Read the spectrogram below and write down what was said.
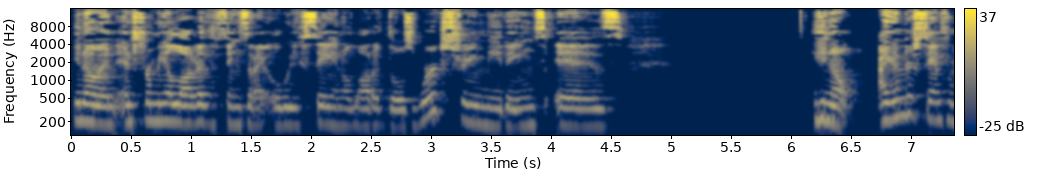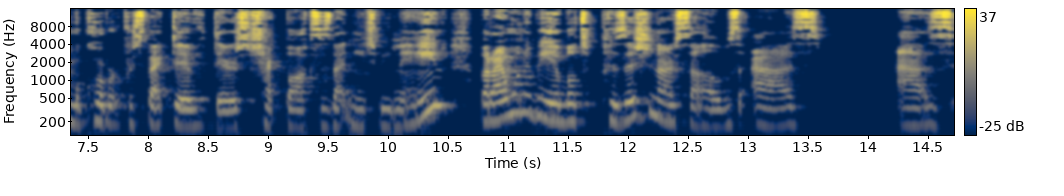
You know, and, and for me, a lot of the things that I always say in a lot of those work stream meetings is, you know, I understand from a corporate perspective, there's check boxes that need to be made, but I want to be able to position ourselves as, as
